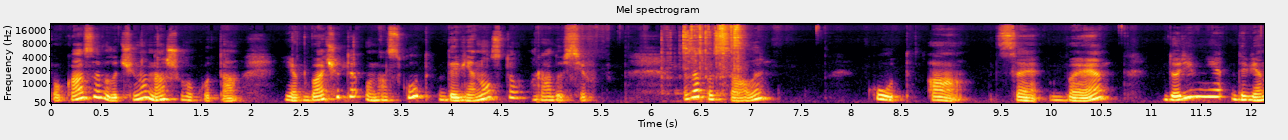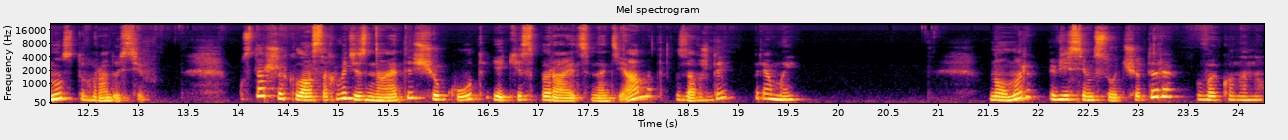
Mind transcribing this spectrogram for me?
показує величину нашого кута. Як бачите, у нас кут 90 градусів. Записали кут АЦБ дорівнює 90 градусів. У старших класах ви дізнаєтесь, що кут, який спирається на діаметр, завжди прямий. Номер 804 виконано.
